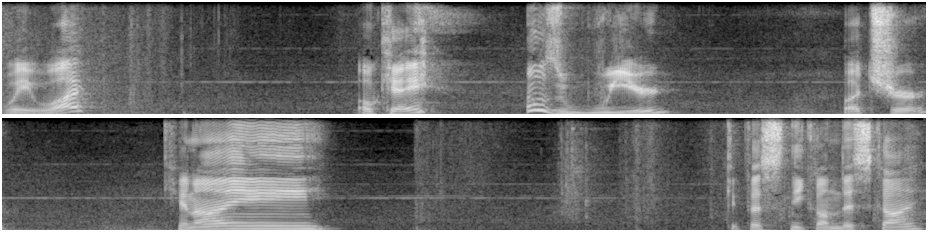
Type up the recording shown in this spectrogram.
Wait, what? Okay. That was weird. But sure. Can I... Get the sneak on this guy?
